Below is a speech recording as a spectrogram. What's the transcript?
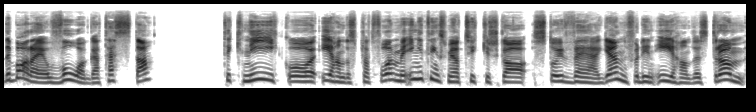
det bara är att våga testa. Teknik och e-handelsplattform är ingenting som jag tycker ska stå i vägen för din e-handelsdröm.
